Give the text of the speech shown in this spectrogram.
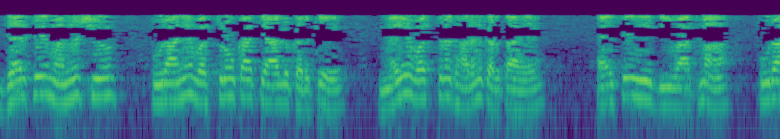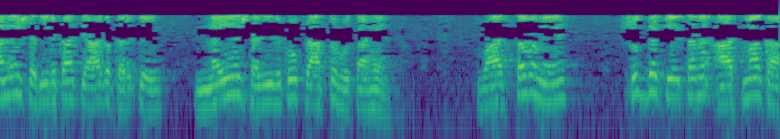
जैसे मनुष्य पुराने वस्त्रों का त्याग करके नए वस्त्र धारण करता है, ऐसे ही जीवात्मा पुराने शरीर का त्याग करके नए शरीर को प्राप्त होता है। वास्तव में शुद्ध चेतन आत्मा का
